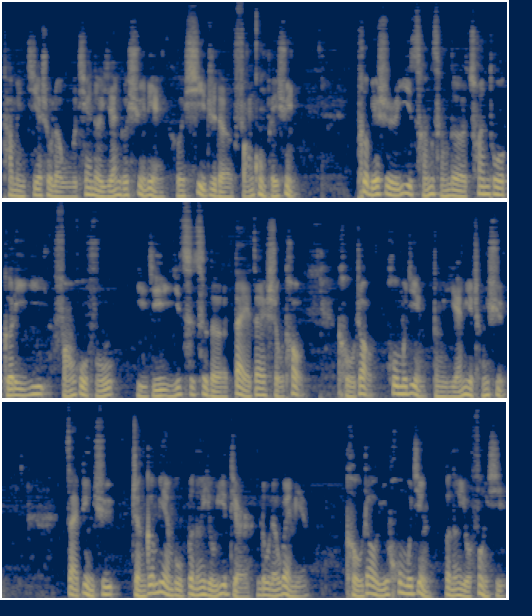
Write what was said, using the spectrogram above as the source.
他们接受了五天的严格训练和细致的防控培训，特别是一层层的穿脱隔离衣、防护服，以及一次次的戴摘手套、口罩、护目镜等严密程序。在病区，整个面部不能有一点儿露在外面，口罩与护目镜不能有缝隙。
